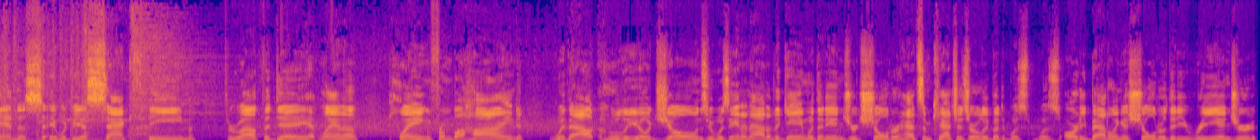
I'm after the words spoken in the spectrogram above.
and this it would be a sack theme throughout the day. Atlanta playing from behind without Julio Jones, who was in and out of the game with an injured shoulder, had some catches early, but was was already battling a shoulder that he re-injured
